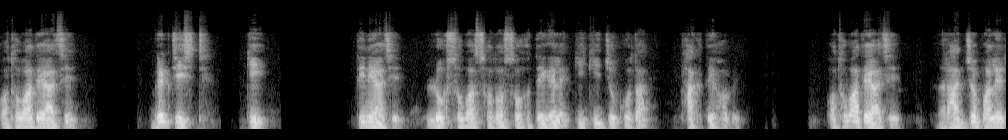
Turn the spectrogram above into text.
অথবাতে আছে ব্রেকজিস্ট কি? তিনি আছে, লোকসভা সদস্য হতে গেলে কি কি যোগ্যতা থাকতে হবে? অথবাতে আছে, রাজ্যপালের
